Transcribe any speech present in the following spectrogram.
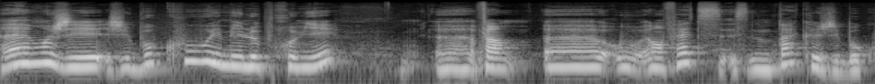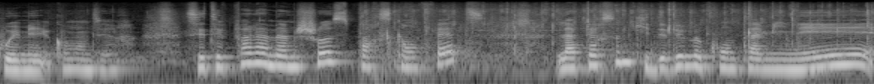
Moi, j'ai beaucoup aimé le premier. Euh, Enfin, en fait, pas que j'ai beaucoup aimé. Comment dire? C'était pas la même chose parce qu'en fait, la personne qui devait me contaminer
